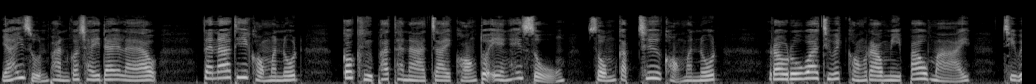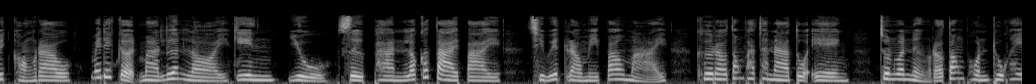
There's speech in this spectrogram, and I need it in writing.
อย่าให้สูญพันธุ์ก็ใช้ได้แล้ว แต่หน้าที่ของมนุษย์ก็คือพัฒนาใจของตัวเองให้สูง สมกับชื่อของมนุษย์ เรารู้ว่าชีวิตของเรามีเป้าหมาย ชีวิตของเราไม่ได้เกิดมาเลื่อนลอย กิน อยู่ สืบพันธุ์แล้วก็ตายไป ชีวิตเรามีเป้าหมาย คือเราต้องพัฒนาตัวเอง จนวันหนึ่งเราต้องพ้นทุกข์ให้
